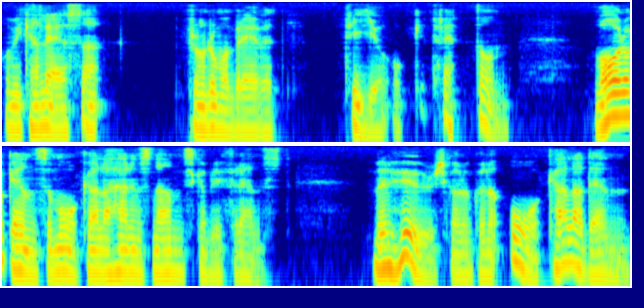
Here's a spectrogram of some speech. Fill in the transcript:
Och vi kan läsa från Romarbrevet 10 och 13. Var och en som åkallar Herrens namn ska bli frälst. Men hur ska de kunna åkalla den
